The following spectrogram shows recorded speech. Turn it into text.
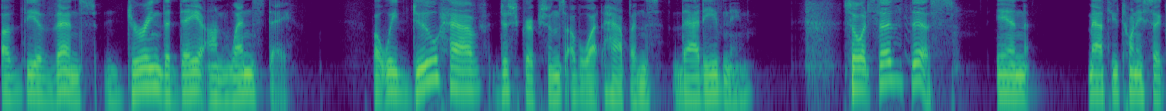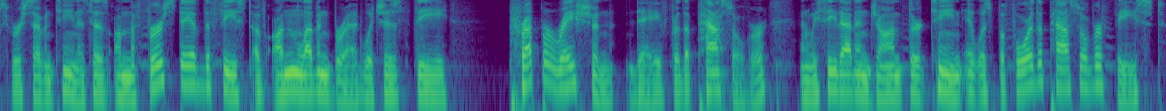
of the events during the day on Wednesday, but we do have descriptions of what happens that evening. So it says this in Matthew 26, verse 17. It says, On the first day of the feast of unleavened bread, which is the preparation day for the Passover, and we see that in John 13, it was before the Passover feast,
